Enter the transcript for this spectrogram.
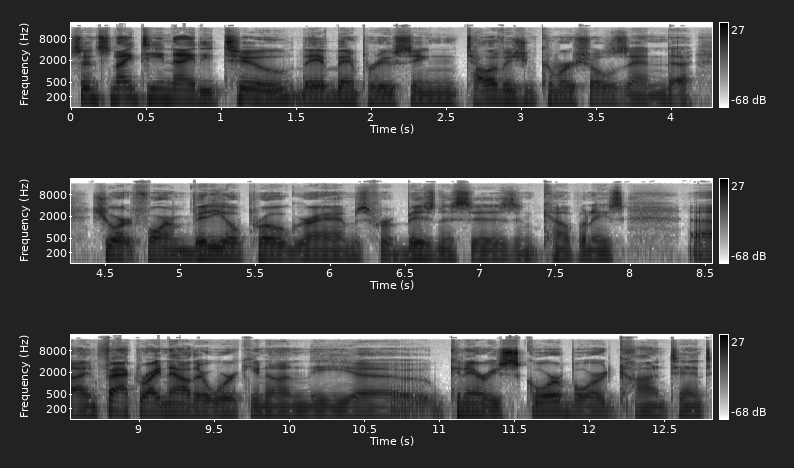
Since 1992, they have been producing television commercials and uh, short form video programs for businesses and companies. Uh, in fact, right now they're working on the uh, Canary scoreboard content.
